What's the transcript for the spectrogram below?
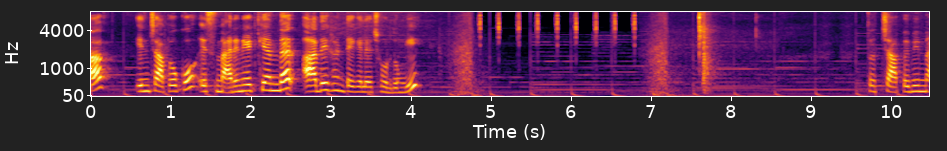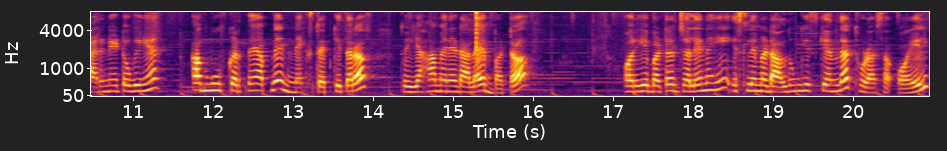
अब इन चापों को इस मैरिनेट के अंदर आधे घंटे के लिए छोड़ दूँगी। तो चापे भी मैरिनेट हो गई हैं। अब मूव करते हैं अपने नेक्स्ट स्टेप की तरफ़। तो यहाँ मैंने डाला है बटर और ये बटर जले नहीं, इसलिए मैं डाल दूँगी इसके अंदर थोड़ा सा ऑयल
